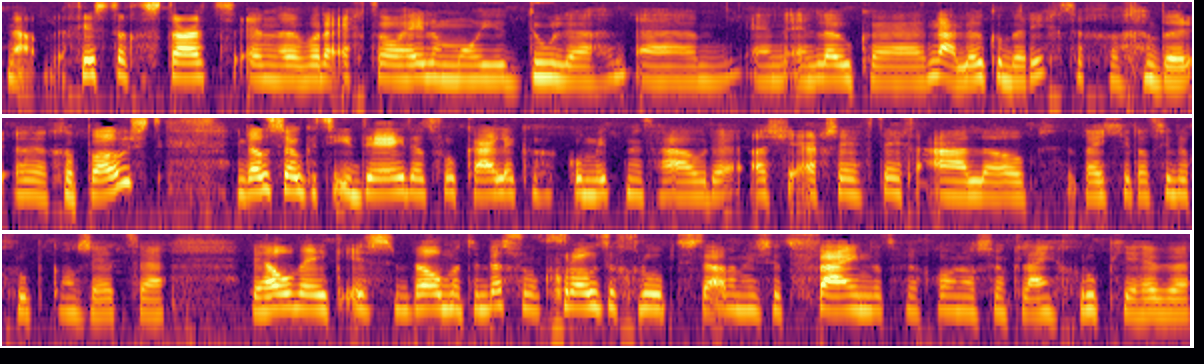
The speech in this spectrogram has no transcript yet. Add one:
Nou, gisteren gestart en er worden echt al hele mooie doelen um, en, en leuke, nou, leuke berichten ge, uh, gepost. En dat is ook het idee dat we elkaar lekker commitment houden. Als je ergens even tegenaan loopt, dat je dat in de groep kan zetten. De Helweek is wel met een best wel grote groep, dus daarom is het fijn dat we gewoon al zo'n klein groepje hebben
